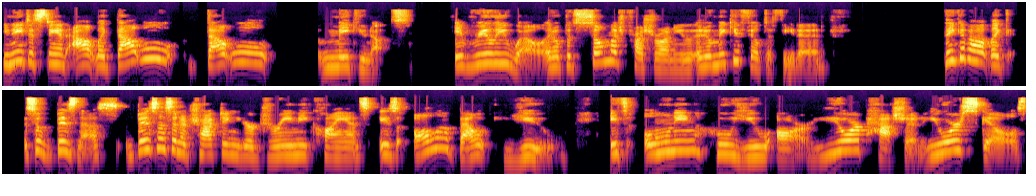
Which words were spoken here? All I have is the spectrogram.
you need to stand out, like that will that will make you nuts. It really will. It'll put so much pressure on you. It'll make you feel defeated. Think about like so business, business and attracting your dreamy clients is all about you. It's owning who you are, your passion, your skills,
